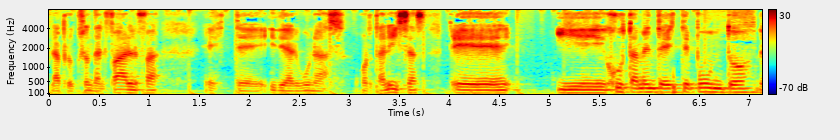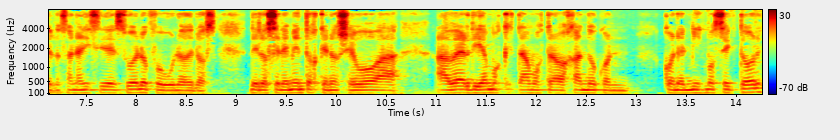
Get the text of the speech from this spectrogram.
la producción de alfalfa este, y de algunas hortalizas. Eh, y justamente este punto de los análisis de suelo fue uno de los, de los elementos que nos llevó a, a ver, digamos, que estábamos trabajando con, con el mismo sector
